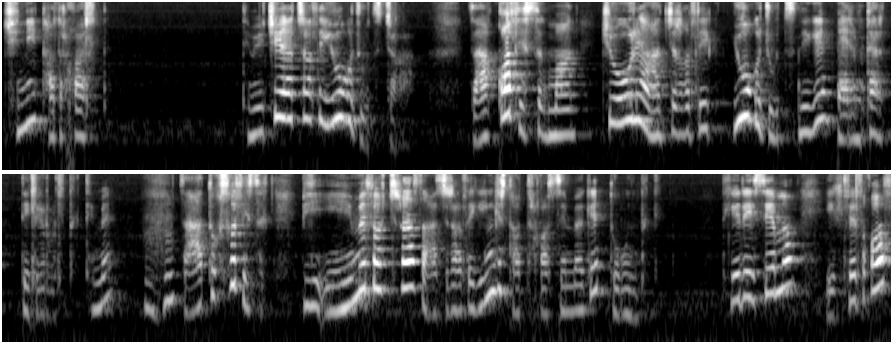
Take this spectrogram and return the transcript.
чиний тодорхойлт. Тэмээ чи яаж жаргалыг юу гэж үзэж байгаа? За гол хэсэг маань чи өөрийн ад жаргалыг юу гэж үзснийг баримтаар дэлгэрүүлдэг тийм ээ. За төгсгөл хэсэгт би ийм л учраас ад жаргалыг ингэж тодорхойлсон юм ба гэд дүгндэг. Тэгэхээр эсэм эхлэл гол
